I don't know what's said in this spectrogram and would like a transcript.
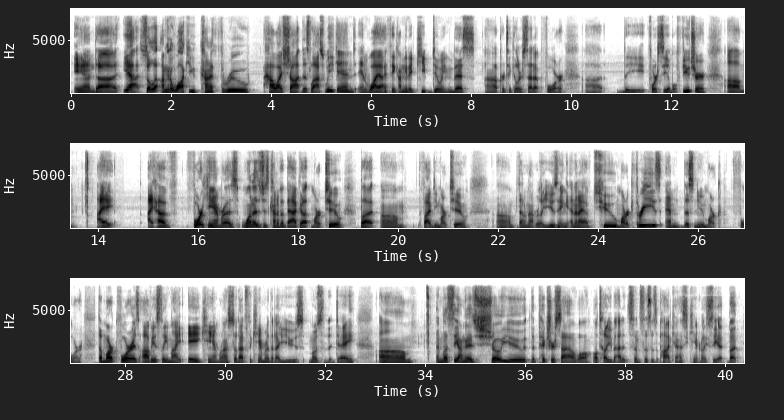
And uh, yeah, so I'm going to walk you kind of through how I shot this last weekend and why I think I'm going to keep doing this uh, particular setup for uh, the foreseeable future. Um, I I have four cameras. One is just kind of a backup Mark II, but um, 5D Mark II um, that I'm not really using, and then I have two Mark IIIs and this new Mark The Mark IV is obviously my A camera, so that's the camera that I use most of the day. Um, and let's see, I'm going to show you the picture style. Well, I'll tell you about it since this is a podcast. You can't really see it. But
